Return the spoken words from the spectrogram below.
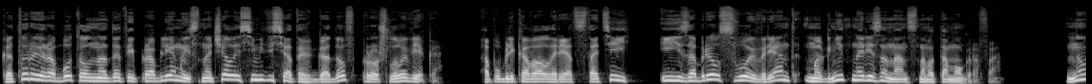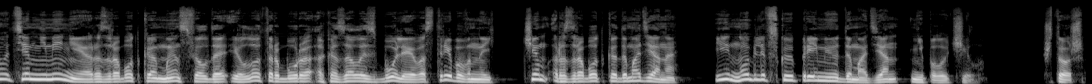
который работал над этой проблемой с начала 70-х годов прошлого века, опубликовал ряд статей и изобрел свой вариант магнитно-резонансного томографа. Но, тем не менее, разработка Мэнсфилда и Лоттербура оказалась более востребованной, чем разработка Домодяна, и Нобелевскую премию Домодян не получил. Что ж,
